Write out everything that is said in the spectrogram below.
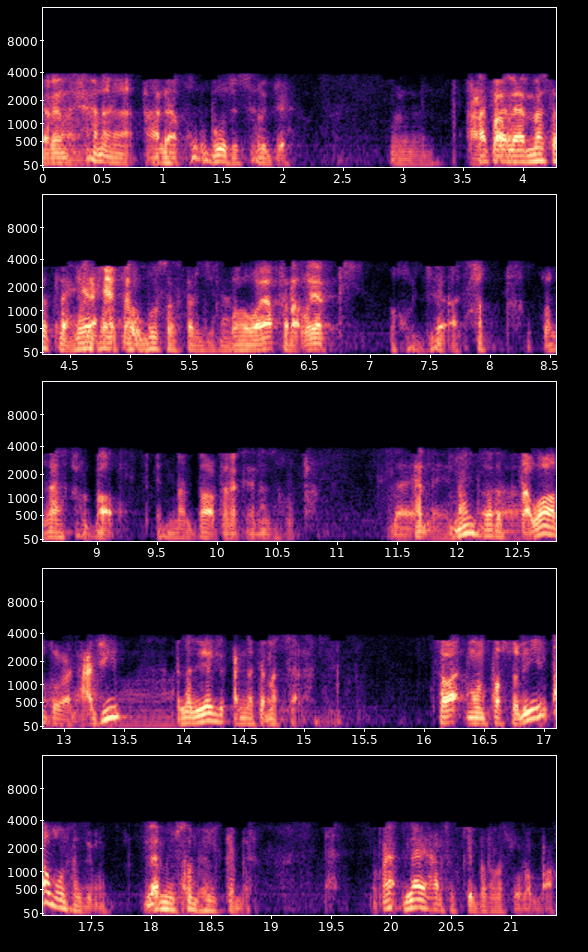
قال انحنى على قربوز السرجة. حتى لامست لحيته. قربوس الفرج وهو يقرأ ويبكي. وقل جاء الحق وذاق الباطل. إن الباطل كان زهوقا. منظر. التواضع العجيب الذي يجب أن نتمثله. سواء منتصرين أو منهزمين. لم يصبه الكبر. لا يعرف الكبر رسول الله.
